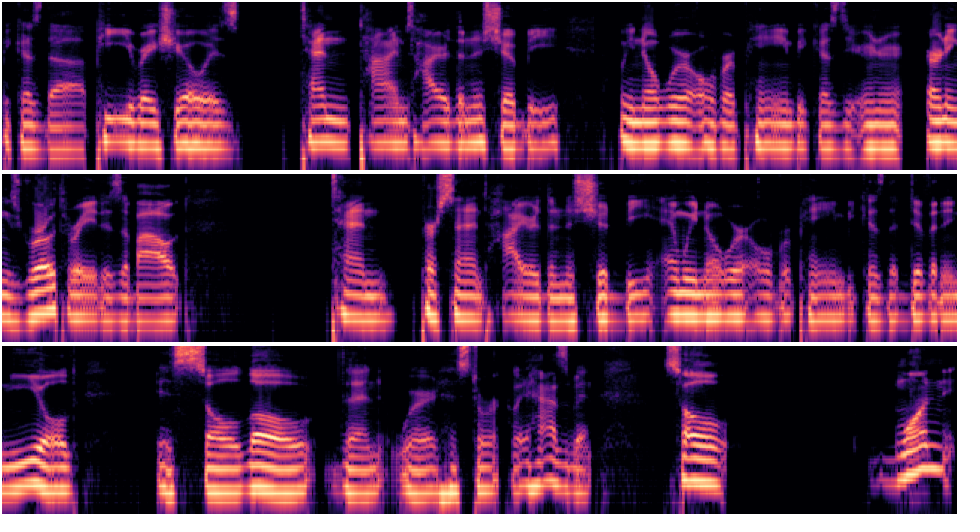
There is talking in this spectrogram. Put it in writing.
because the pe ratio is 10 times higher than it should be we know we're overpaying because the earnings growth rate is about 10% higher than it should be and we know we're overpaying because the dividend yield is so low than where it historically has been. So one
